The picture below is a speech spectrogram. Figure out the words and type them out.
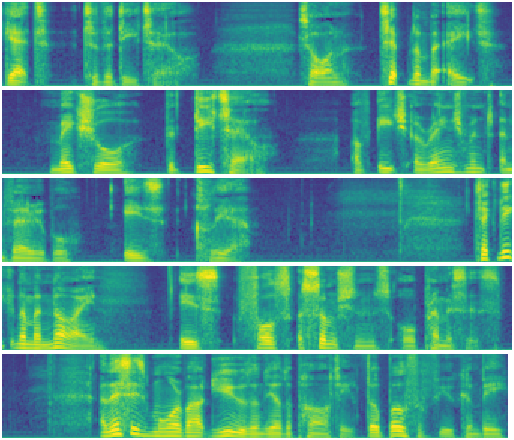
Get to the detail. So on tip number eight, make sure the detail of each arrangement and variable is clear. Technique number nine is false assumptions or premises. And this is more about you than the other party, though both of you can be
